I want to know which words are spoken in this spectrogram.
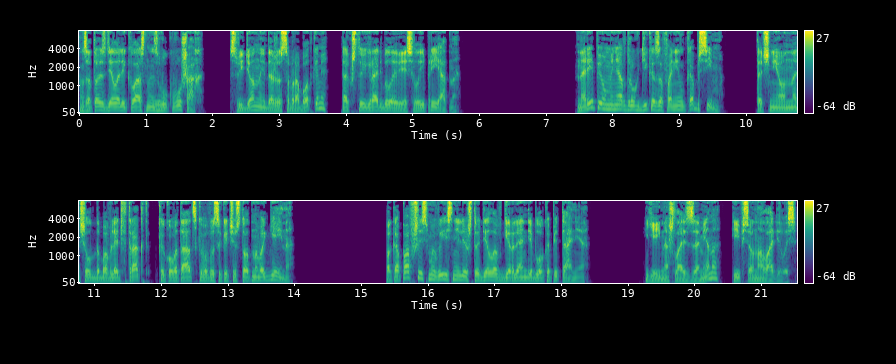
зато сделали классный звук в ушах, сведенный даже с обработками, так что играть было весело и приятно. На репе у меня вдруг дико зафонил капсим, точнее он начал добавлять в тракт какого-то адского высокочастотного гейна. Покопавшись, мы выяснили, что дело в гирлянде блока питания. Ей нашлась замена, и все наладилось.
